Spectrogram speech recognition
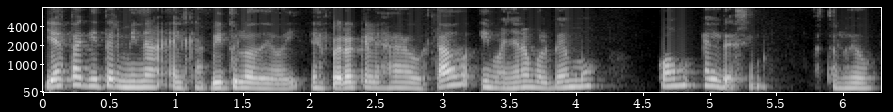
Y hasta aquí termina el capítulo de hoy. Espero que les haya gustado y mañana volvemos con el décimo. Hasta luego.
